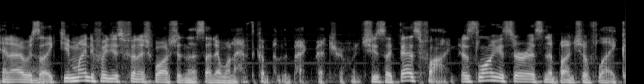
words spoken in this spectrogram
And I was Yeah. like, "Do you mind if I just finish watching this? I don't want to have to come in the back bedroom." And she's like, "That's fine, as long as there isn't a bunch of like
